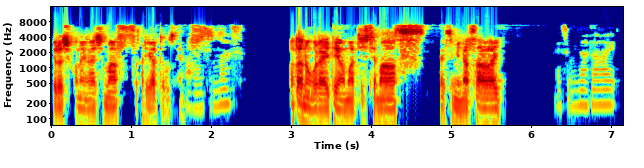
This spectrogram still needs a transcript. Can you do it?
よろしくお願いします。ありがとうございお願います。します。またのご来店お待ちしてます。おやすみなさい。おやすみなさい。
